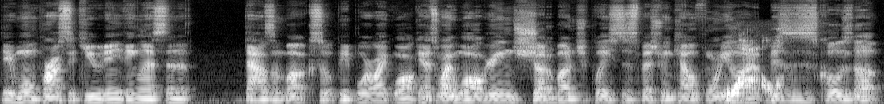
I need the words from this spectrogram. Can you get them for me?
they won't prosecute anything less than a thousand bucks. So people are like, walk. That's why Walgreens shut a bunch of places, especially in California. Wow. businesses closed up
